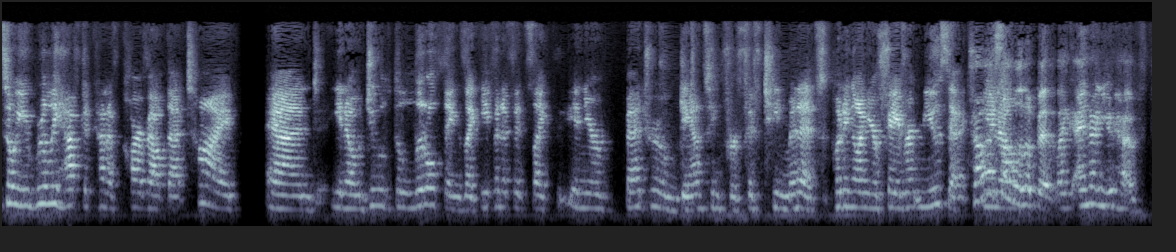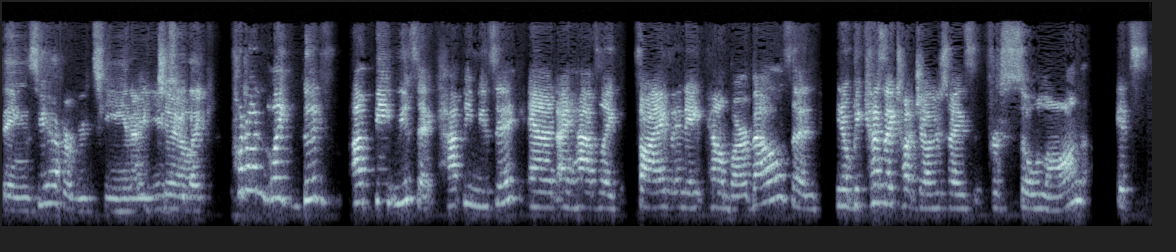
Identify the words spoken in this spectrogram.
so you really have to kind of carve out that time and you know do the little things like even if it's like in your bedroom dancing for 15 minutes putting on your favorite music tell you us know? a little bit like i know you have things you have a routine i you do like put on like good upbeat music happy music and i have like five and eight pound barbells and you know because i taught jazzercise for so long it's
